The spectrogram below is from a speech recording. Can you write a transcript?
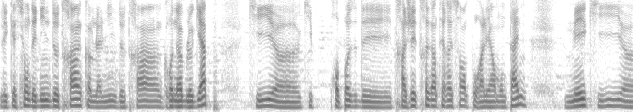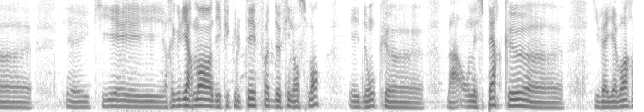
les questions des lignes de train, comme la ligne de train Grenoble-Gap, qui, qui propose des trajets très intéressants pour aller en montagne, mais qui euh, qui est régulièrement en difficulté faute de financement. Et donc, euh, bah, on espère qu'il euh, va y avoir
